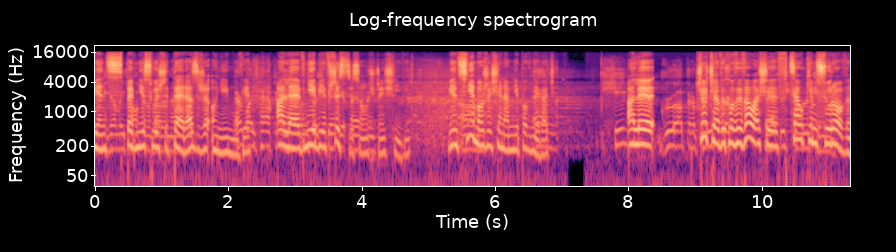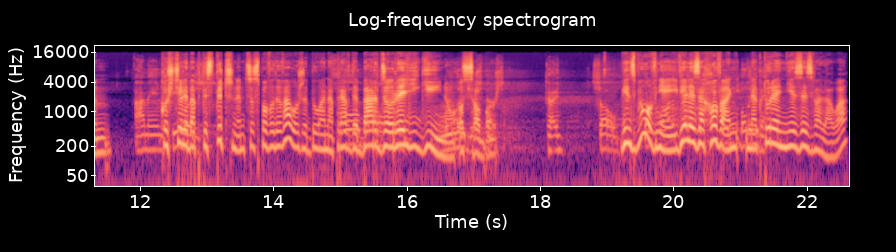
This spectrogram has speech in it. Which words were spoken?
więc pewnie słyszy teraz, że o niej mówię, ale w niebie wszyscy są szczęśliwi, więc nie może się na mnie pogniewać. Ale ciocia wychowywała się w całkiem surowym kościele baptystycznym, co spowodowało, że była naprawdę bardzo religijną osobą. Więc było w niej wiele zachowań, na które nie zezwalała,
